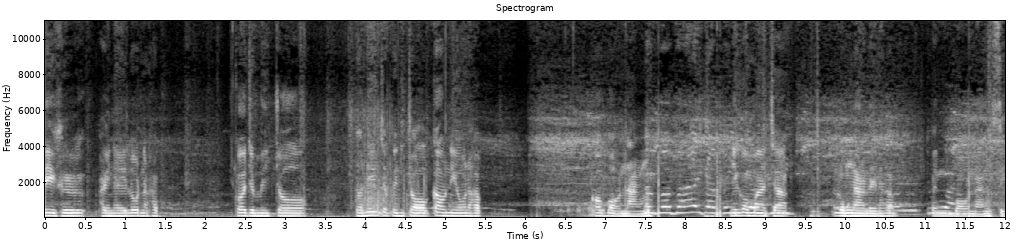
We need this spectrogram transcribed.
นี่คือภายในรถนะครับ ก็จะมีจอ ตัวนี้จะเป็นจอ 9 นิ้วนะครับ ก็เบาะหนัง นี่ก็มาจากโรงงานเลยนะครับ เป็นเบาะหนังสี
